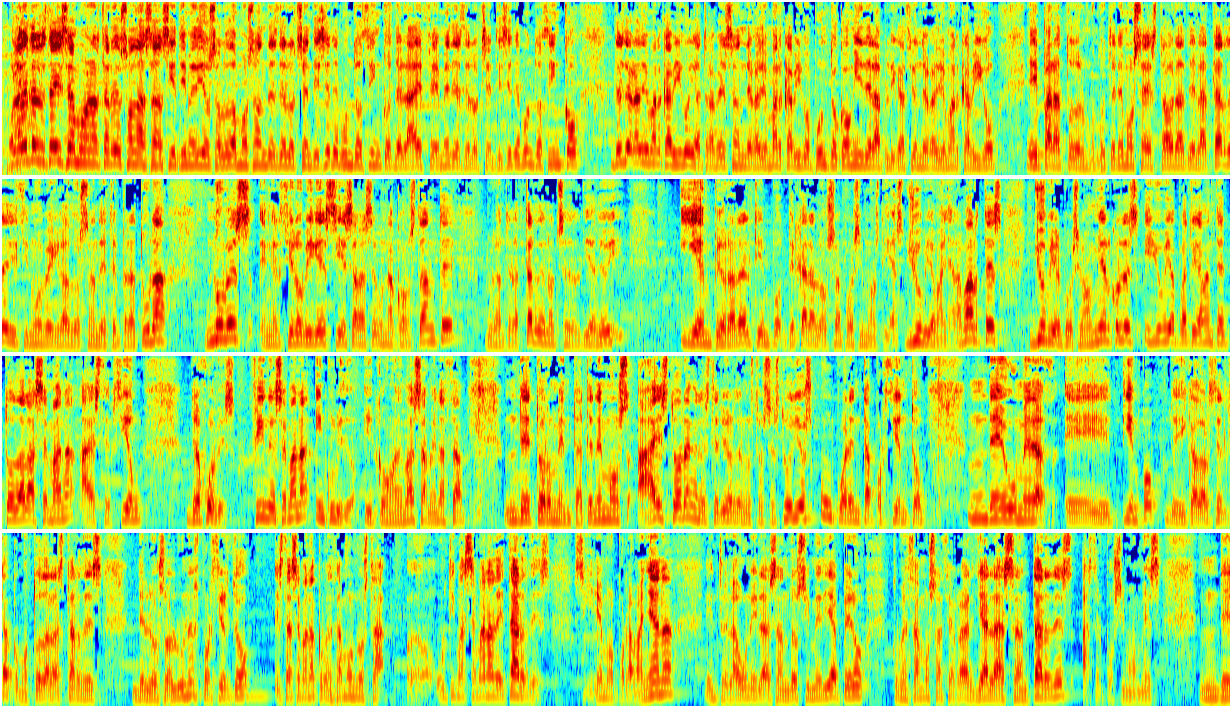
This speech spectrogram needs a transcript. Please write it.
Hola, ¿qué tal estáis? Buenas tardes, son las 7 y medio. Saludamos desde el 87.5 de la FM, desde el 87.5, desde Radio Marca Vigo y a través de radiomarcavigo.com y de la aplicación de Radio Marca Vigo eh, para todo el mundo. Tenemos a esta hora de la tarde 19 grados de temperatura, nubes en el cielo vigués y esa va a ser una constante durante la tarde-noche del día de hoy y empeorará el tiempo de cara a los próximos días. Lluvia mañana martes, lluvia el próximo miércoles y lluvia prácticamente toda la semana, a excepción del jueves, fin de semana incluido, y con además amenaza de tormenta. Tenemos a esta hora en el exterior de nuestros estudios un 40% de humedad. Eh, tiempo dedicado al Celta, como todas las tardes de los lunes. Por cierto, esta semana comenzamos nuestra uh, última semana de tardes. Seguiremos por la mañana, entre la 1 y las 2 y media, pero comenzamos a cerrar ya las tardes hasta el próximo mes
